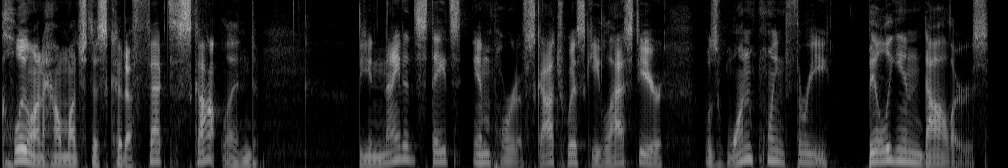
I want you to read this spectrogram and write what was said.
clue on how much this could affect Scotland, the United States import of Scotch whiskey last year was 1.3 billion dollars,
